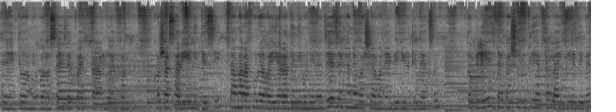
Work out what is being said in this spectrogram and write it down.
তো এই তো আমি বড় সাইজের কয়েকটা আলু এখন খোসা ছাড়িয়ে নিতেছি। তো আমার আপুরা, ভাইয়ারা, দিদিমণিরা যে যেখানে বসে আমার এই ভিডিওটি দেখছেন, তো প্লিজ দেখার শুরুতে একটা লাইক দিয়ে দিবেন।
